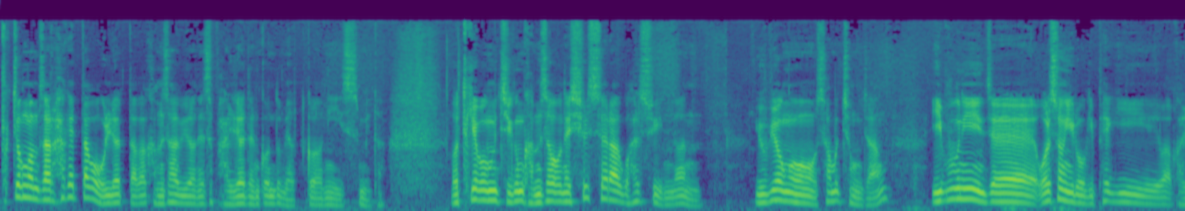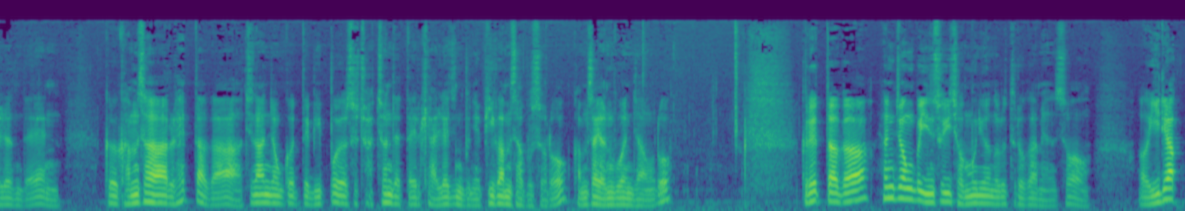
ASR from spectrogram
특정 감사를 하겠다고 올렸다가 감사위원회에서 반려된 건도 몇 건이 있습니다. 어떻게 보면 지금 감사원의 실세라고 할 수 있는 유병호 사무총장 이분이 이제 월성 1호기 폐기와 관련된 그 감사를 했다가 지난 정권 때 밑보여서 좌천됐다 이렇게 알려진 분이에요. 비감사 부서로 감사 연구원장으로 그랬다가 현 정부 인수위 전문위원으로 들어가면서 어, 일약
